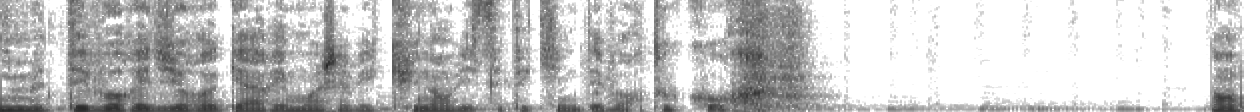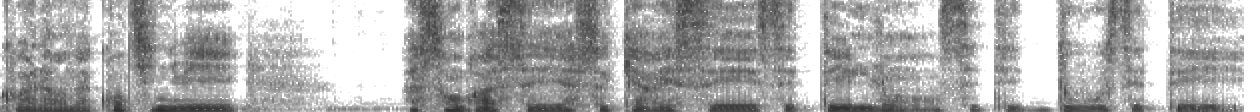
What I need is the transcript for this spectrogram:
Il me dévorait du regard et moi j'avais qu'une envie, c'était qu'il me dévore tout court. Donc voilà, on a continué à s'embrasser, à se caresser. C'était long, c'était doux, c'était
